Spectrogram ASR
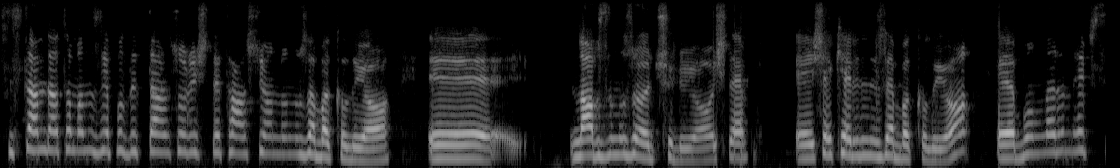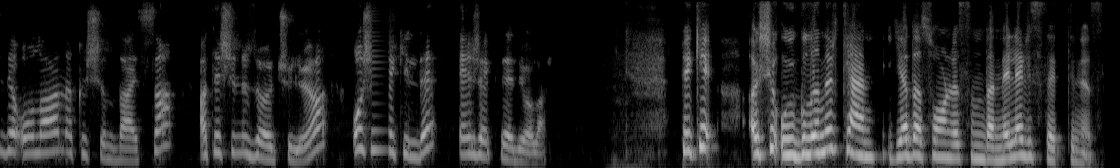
sistemde atamanız yapıldıktan sonra işte tansiyonunuza bakılıyor. E, nabzınız ölçülüyor. İşte e, şekerinize bakılıyor. E, bunların hepsi de olağan akışındaysa ateşiniz ölçülüyor. O şekilde enjekte ediyorlar. Peki aşı uygulanırken ya da sonrasında neler hissettiniz?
